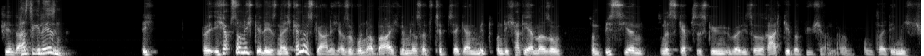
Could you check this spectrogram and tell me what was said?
Vielen Dank. Hast du gelesen? Ich habe es noch nicht gelesen, ich kenne das gar nicht. Also wunderbar, ich nehme das als Tipp sehr gern mit. Und ich hatte ja immer so, so ein bisschen so eine Skepsis gegenüber diesen Ratgeberbüchern. Ne? Und seitdem ich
